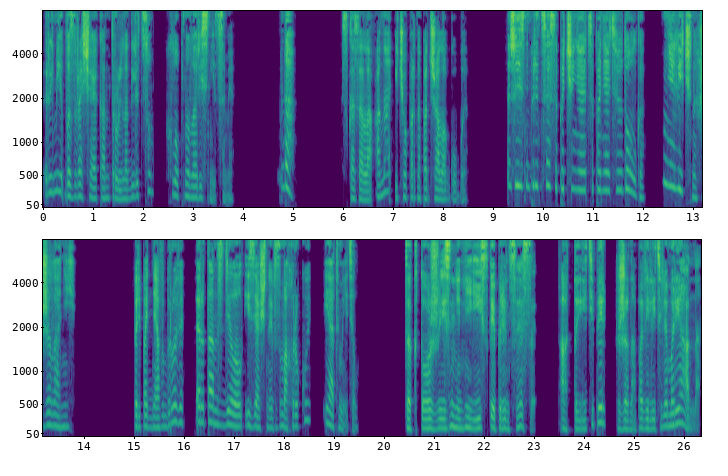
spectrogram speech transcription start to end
Реми, возвращая контроль над лицом, хлопнула ресницами. «Да», — сказала она и чопорно поджала губы. «Жизнь принцессы подчиняется понятию долга, не личных желаний». Приподняв брови, Эртан сделал изящный взмах рукой и отметил. «Так кто жизнь неийской принцессы? А ты теперь жена повелителя Марианна,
